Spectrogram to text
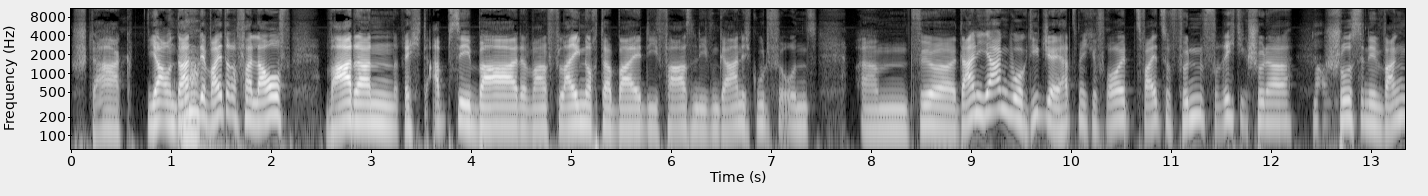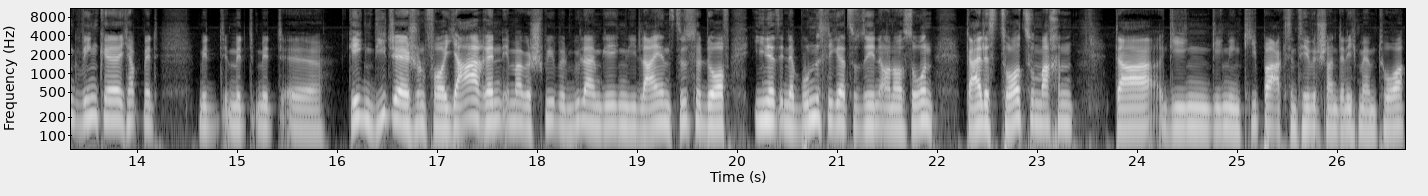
stark. Ja, und dann Ja. der weitere Verlauf war dann recht absehbar. Da war Flying noch dabei. Die Phasen liefen gar nicht gut für uns. Ähm, für Dani Jagenburg, DJ, hat es mich gefreut. 2 zu 5, richtig schöner Schuss in den Wangenwinkel. Ich habe mit, mit, mit, mit äh, gegen DJ schon vor Jahren immer gespielt, mit Mülheim gegen die Lions Düsseldorf. Ihn jetzt in der Bundesliga zu sehen, auch noch so ein geiles Tor zu machen, da gegen, gegen den Keeper. Akzentewitsch stand ja nicht mehr im Tor.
